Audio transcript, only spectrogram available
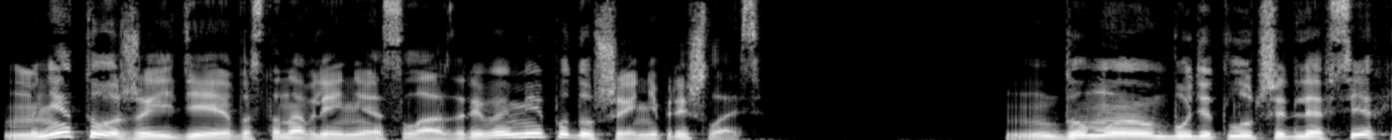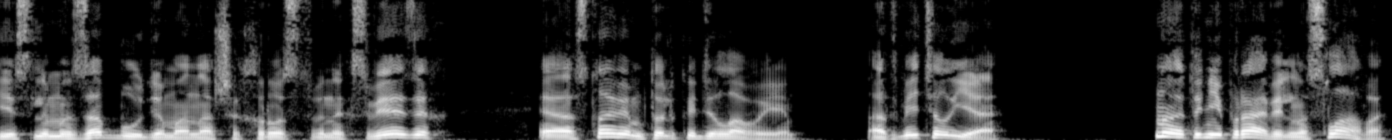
Мне тоже идея восстановления с Лазаревыми по душе не пришлась. «Думаю, будет лучше для всех, если мы забудем о наших родственных связях и оставим только деловые», — ответил я. «Но это неправильно, Слава».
